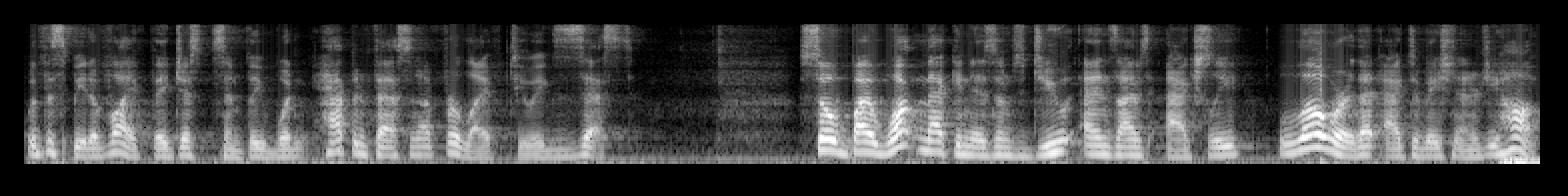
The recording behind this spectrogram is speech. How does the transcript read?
with the speed of life. They just simply wouldn't happen fast enough for life to exist. So, by what mechanisms do enzymes actually lower that activation energy hump?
